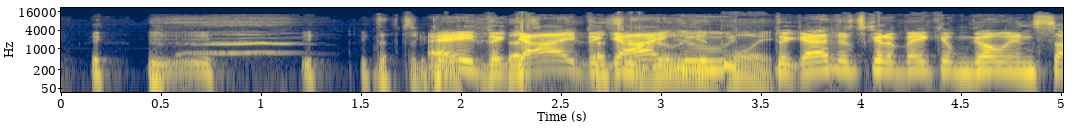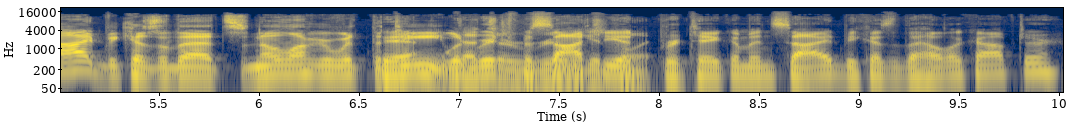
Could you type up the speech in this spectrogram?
that's a good, Hey, the that's- guy, the that's a guy really good who, point. the guy that's gonna make him go inside because of that's no longer with the Yeah, team. Would That's Rich a really good Bisaccia point. had take him inside because of the helicopter?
